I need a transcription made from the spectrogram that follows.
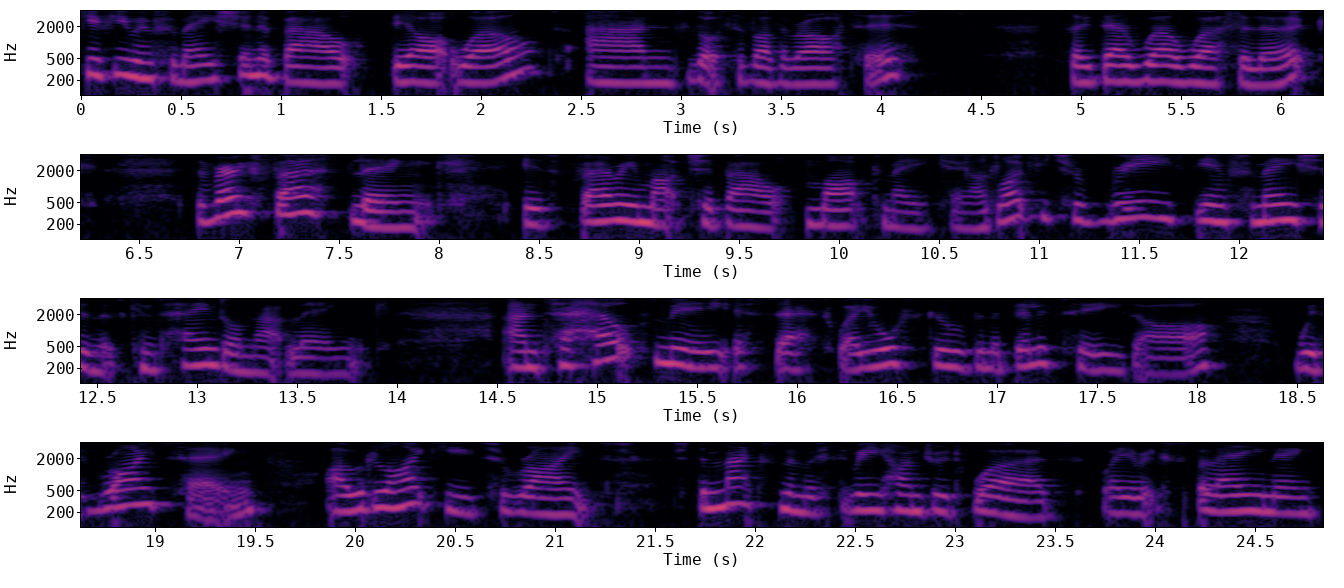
give you information about the art world and lots of other artists, so they're well worth a look. The very first link is very much about mark making. I'd like you to read the information that's contained on that link. And to help me assess where your skills and abilities are with writing, I would like you to write just a maximum of 300 words where you're explaining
